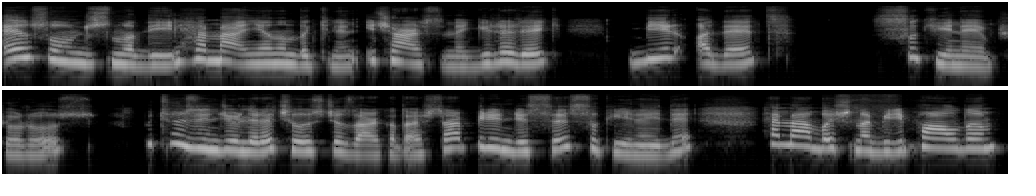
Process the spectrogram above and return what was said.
en sonuncusuna değil hemen yanındakinin içerisine girerek bir adet sık iğne yapıyoruz. Bütün zincirlere çalışacağız arkadaşlar. Birincisi sık iğneydi. Hemen başına bir ip aldım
